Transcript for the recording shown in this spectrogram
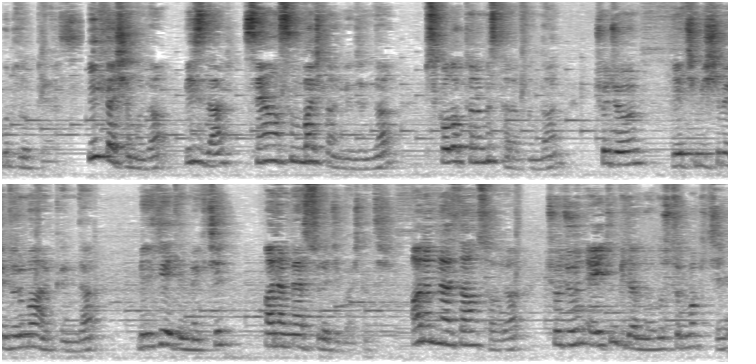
mutluluk duyarız. İlk aşamada bizler seansın başlangıcında psikologlarımız tarafından çocuğun geçmişi ve durumu hakkında bilgi edinmek için anamnez süreci başlatır. Anamnezden sonra çocuğun eğitim planını oluşturmak için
